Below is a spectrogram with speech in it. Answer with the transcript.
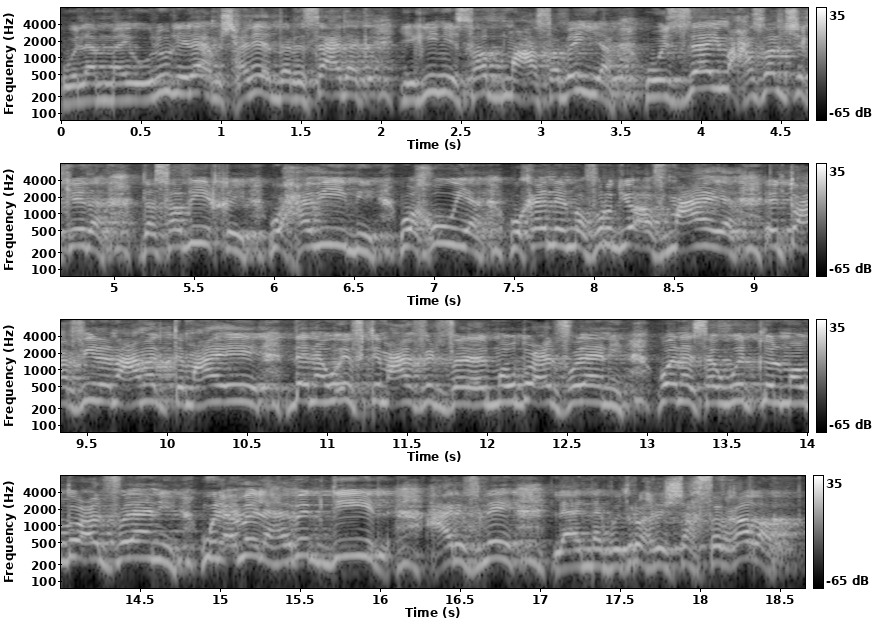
ولما يقولوا لي لا مش هنقدر نساعدك يجيني صدمة عصبية. وإزاي ما حصلش كده؟ ده صديقي وحبيبي وأخويا وكان المفروض يقف معايا. أنتوا عارفين أنا عملت معاه إيه؟ ده أنا وقفت معاه في الموضوع الفلاني وأنا سويت له الموضوع الفلاني ونعملها بيج ديل عارف ليه؟ لأنك بتروح للشخص الغلط.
